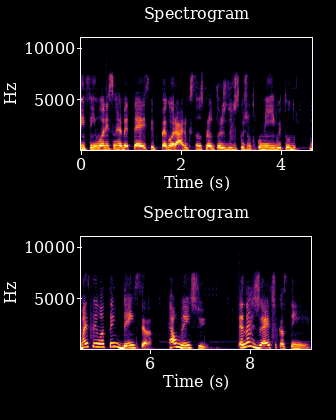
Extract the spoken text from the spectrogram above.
Enfim, Lourenço Rebetés, Pipo Pegorário, que são os produtores do disco junto comigo e tudo. Mas tem uma tendência realmente energética, assim,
